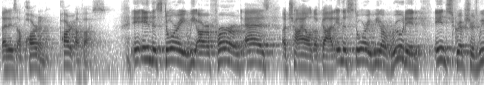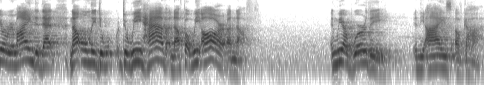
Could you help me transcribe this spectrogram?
that is a part part of us. In this story, we are affirmed as a child of God. In this story, we are rooted in scriptures. We are reminded that not only do, do we have enough, but we are enough. And we are worthy in the eyes of God.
